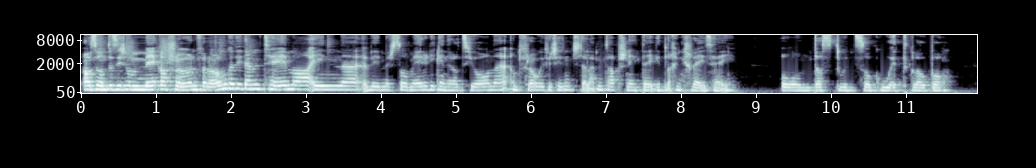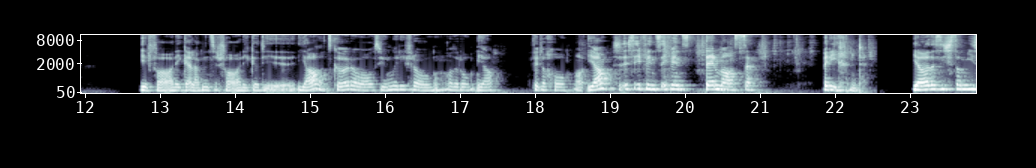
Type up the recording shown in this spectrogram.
Also, und das ist auch mega schön, vor allem in diesem Thema, in, weil wir so mehrere Generationen und Frauen in verschiedensten Lebensabschnitten eigentlich im Kreis haben. Und das tut so gut, glaube ich, auch die Erfahrungen, Lebenserfahrungen, die, ja, zu hören, auch als jüngere Frau. Oder auch, ja, vielleicht auch, ah, ja, ich finde es ich find's dermassen bereichernd. Ja, das ist so mein,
